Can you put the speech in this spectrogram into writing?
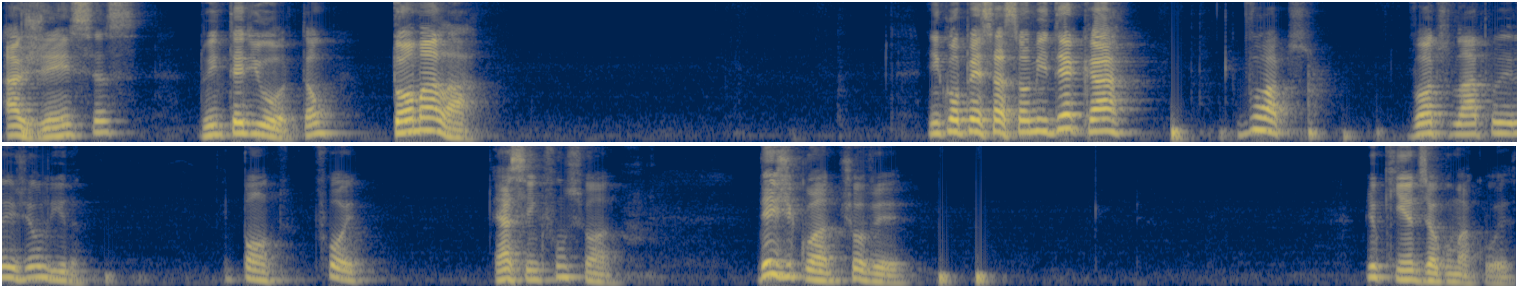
agências do interior. Então, toma lá. Em compensação, me dê cá votos. Votos lá para eleger o Lira. Ponto. Foi. É assim que funciona. Desde quando? Deixa eu ver. 1500 e alguma coisa.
